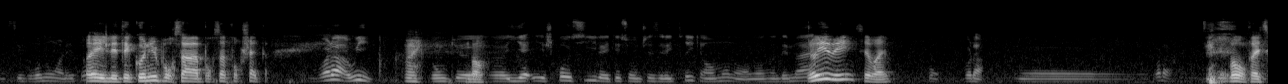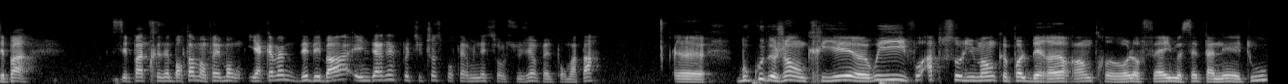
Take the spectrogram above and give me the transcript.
un assez gros nom à l'époque. Il était connu pour sa, pour sa fourchette. Voilà, oui. Ouais. Donc, euh, Bon. euh, il y a- et je crois aussi il a été sur une chaise électrique à un moment dans, dans un des matchs. Oui, oui, c'est vrai. Bon, voilà. Euh, voilà. Bon, enfin, c'est pas, c'est pas très important, mais enfin, bon, il y a quand même des débats. Et une dernière petite chose pour terminer sur le sujet, pour ma part. Euh, beaucoup de gens ont crié euh, oui, il faut absolument que Paul Bearer rentre au Hall of Fame cette année et tout.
